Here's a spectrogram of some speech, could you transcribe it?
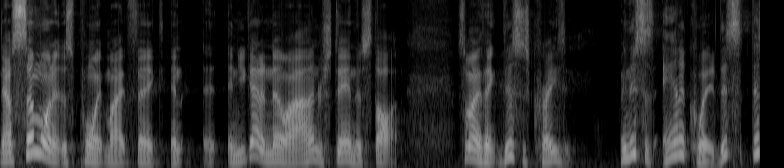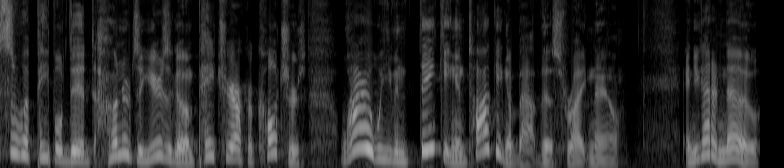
Now, someone at this point might think, and, and you got to know, I understand this thought. Somebody think, this is crazy. I mean, this is antiquated. This, this is what people did hundreds of years ago in patriarchal cultures. Why are we even thinking and talking about this right now? And you got to know,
